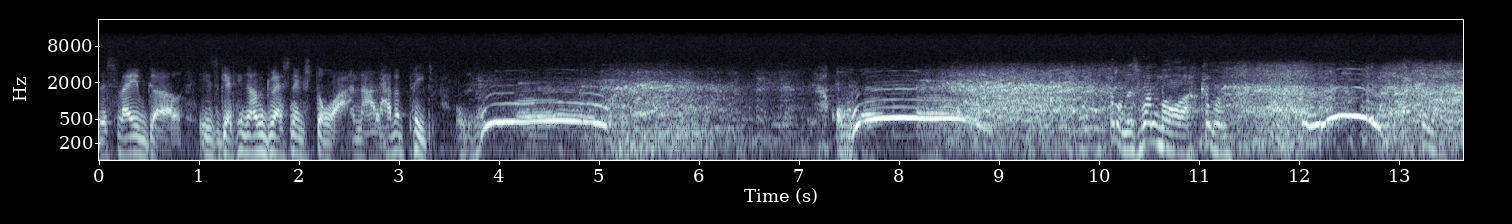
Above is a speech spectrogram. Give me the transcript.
the slave girl, is getting undressed next door, and I'll have a peep. Ooh. Ooh. Come on, there's one more. Come on. That's a.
